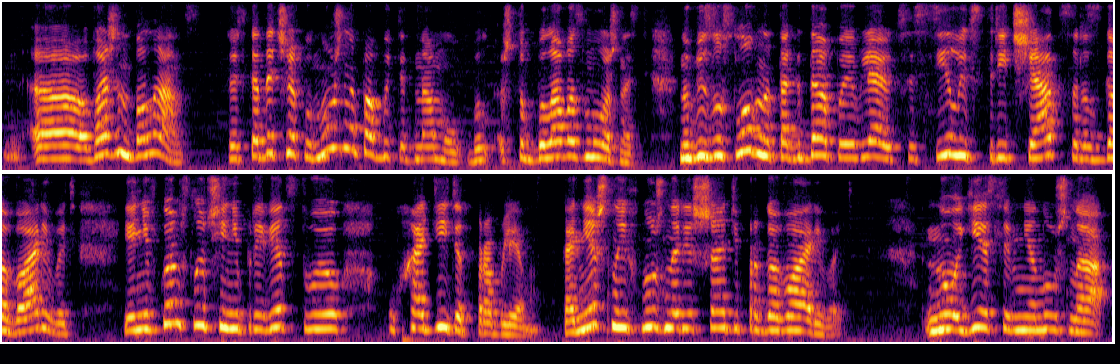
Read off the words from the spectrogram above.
э, важен баланс. То есть, когда человеку нужно побыть одному, чтобы была возможность, но, безусловно, тогда появляются силы встречаться, разговаривать. Я ни в коем случае не приветствую уходить от проблем. Конечно, их нужно решать и проговаривать. Но если мне нужно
